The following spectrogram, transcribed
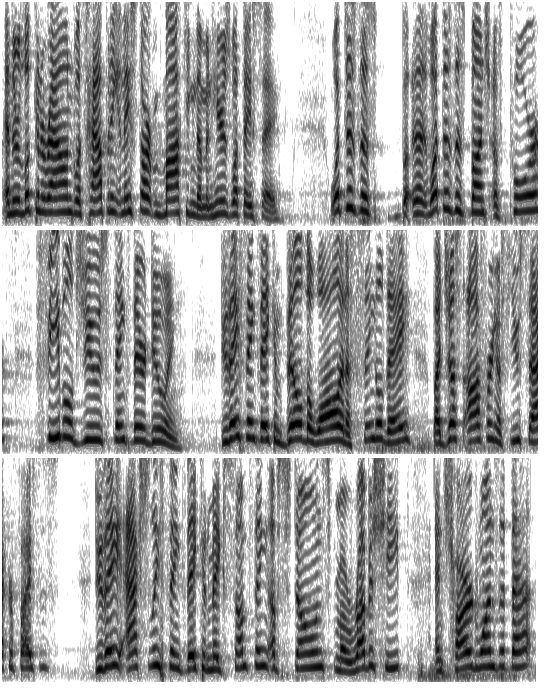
and they're looking around what's happening, and they start mocking them. And here's what they say What does this, uh, what does this bunch of poor, feeble Jews think they're doing? Do they think they can build the wall in a single day by just offering a few sacrifices? Do they actually think they can make something of stones from a rubbish heap and charred ones at that?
